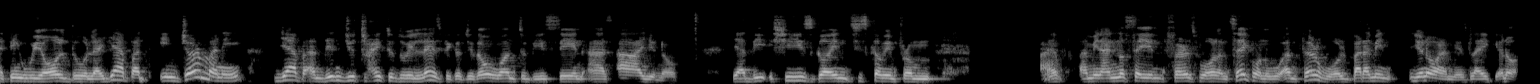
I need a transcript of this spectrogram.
I think we all do like, yeah, but in Germany, yeah, but and then you try to do it less because you don't want to be seen as, ah, you know, yeah, the, she's going, she's coming from I, I mean, I'm not saying first world and second and third world, but I mean, you know what I mean? It's like, you know,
